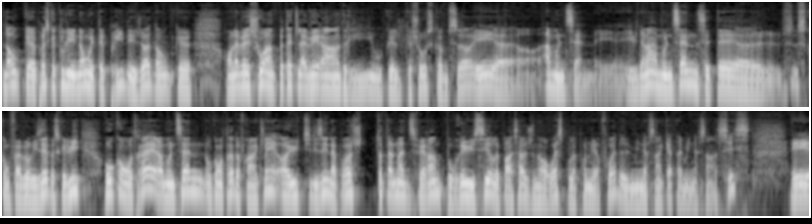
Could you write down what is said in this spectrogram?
Donc, euh, presque tous les noms étaient pris déjà. Donc, euh, on avait le choix entre peut-être la vérandrie ou quelque chose comme ça et euh, Amundsen. Évidemment, Amundsen, c'était ce qu'on favorisait parce que lui, au contraire, Amundsen, au contraire de Franklin, a utilisé une approche totalement différente pour réussir le passage du Nord-Ouest pour la première fois de 1904 à 1906. Et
